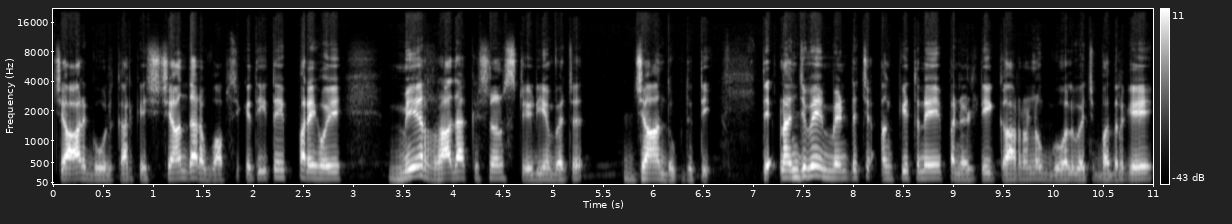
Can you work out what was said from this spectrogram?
ਚਾਰ ਗੋਲ ਕਰਕੇ ਸ਼ਾਨਦਾਰ ਵਾਪਸੀ ਕੀਤੀ ਤੇ ਭਰੇ ਹੋਏ ਮੇਰ ਰਾਧਾ ਕ੍ਰਿਸ਼ਨਨ ਸਟੇਡੀਅਮ ਵਿੱਚ ਜਾਨ ਦੁੱਖ ਦਿੱਤੀ ਤੇ 49 ਮਿੰਟ 'ਚ ਅੰਕਿਤ ਨੇ ਪੈਨਲਟੀ ਕਾਰਨ ਨੂੰ ਗੋਲ ਵਿੱਚ ਬਦਲ ਕੇ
